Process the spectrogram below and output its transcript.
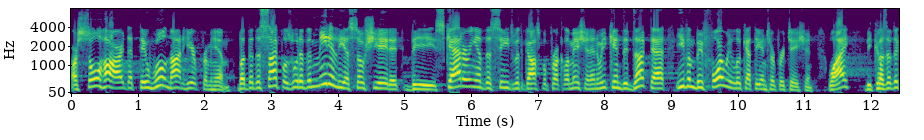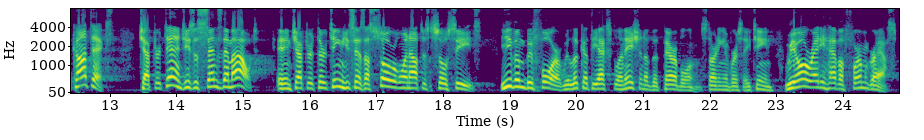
are so hard that they will not hear from him. But the disciples would have immediately associated the scattering of the seeds with gospel proclamation. And we can deduct that even before we look at the interpretation. Why? Because of the context. Chapter 10, Jesus sends them out. And in chapter 13, he says, A sower went out to sow seeds. Even before we look at the explanation of the parable, starting in verse 18, we already have a firm grasp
